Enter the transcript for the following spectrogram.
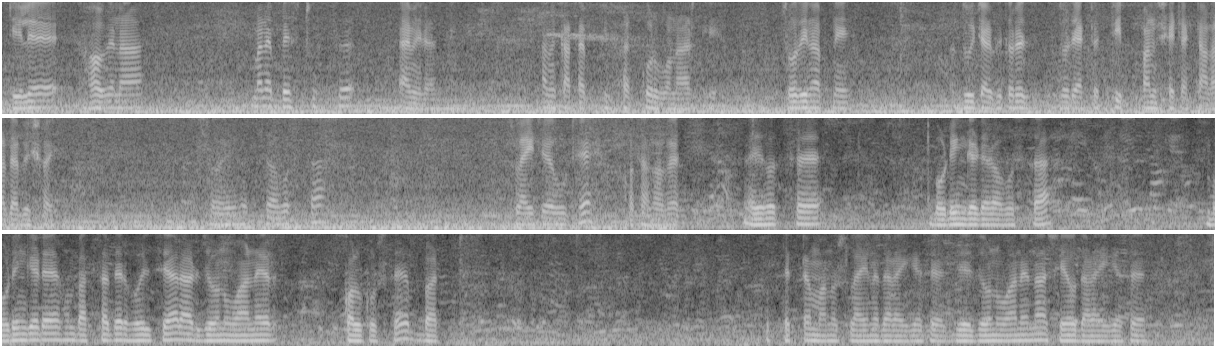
ডিলে হবে না। মানে বেস্ট হচ্ছে আমিরাত। আমি কাতার প্রিফার করব না আর কি যদি না আপনি দুইটার ভিতরে যদি একটা চিপ পান, সেটা একটা আলাদা বিষয়। সো এই হচ্ছে অবস্থা। ফ্লাইটে উঠে কথা হবে। এই হচ্ছে বোর্ডিং গেটের অবস্থা। বোর্ডিং গেটে এখন বাচ্চাদের হুইল চেয়ার আর জোন ওয়ানের কল করছে বাট প্রত্যেকটা মানুষ লাইনে দাঁড়াই গেছে। যে জোন ওয়ানে না, সেও দাঁড়াই গেছে।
